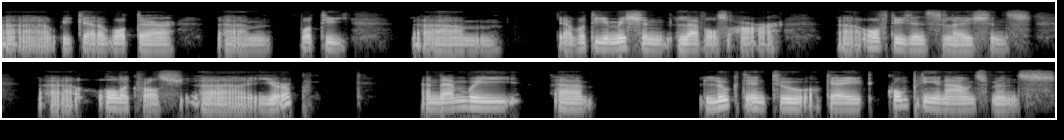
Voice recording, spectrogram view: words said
uh, we get what their um, what the um, yeah what the emission levels are uh, of these installations uh, all across uh, Europe, and then we looked into okay company announcements,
